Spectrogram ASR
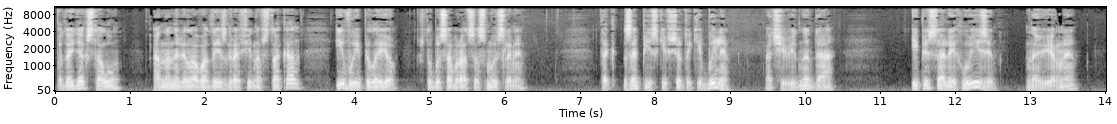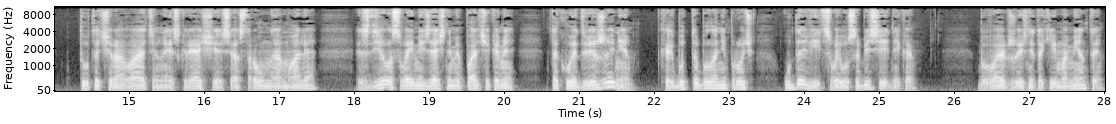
Подойдя к столу, она налила воды из графина в стакан и выпила ее, чтобы собраться с мыслями. «Так записки все-таки были?» «Очевидно, да». «И писали их Луизе?» «Наверное». Тут очаровательная, искрящаяся, остроумная Амалия сделала своими изящными пальчиками такое движение, как будто была не прочь удавить своего собеседника. Бывают в жизни такие моменты,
